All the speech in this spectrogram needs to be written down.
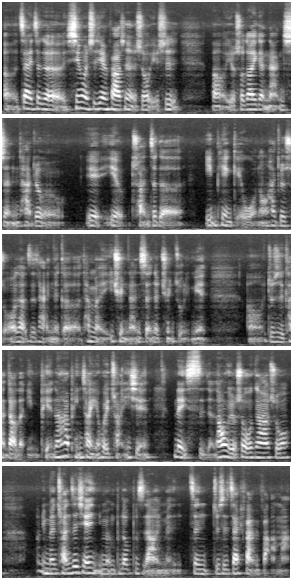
呃，在这个新闻事件发生的时候，也是，呃，有收到一个男生，他就也也传这个。影片给我，然后他就说，他这台那个他们一群男生的群组里面，呃，就是看到的影片。然后他平常也会传一些类似的，然后有时候我跟他说，你们传这些，你们不都不知道你们真就是在犯法吗？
